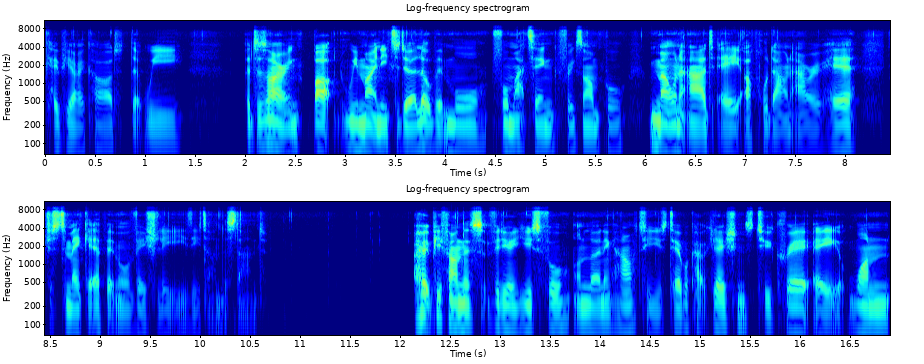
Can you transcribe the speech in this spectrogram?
KPI card that we are desiring, but we might need to do a little bit more formatting. For example, we might want to add a up or down arrow here just to make it a bit more visually easy to understand. I hope you found this video useful on learning how to use table calculations to create a one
